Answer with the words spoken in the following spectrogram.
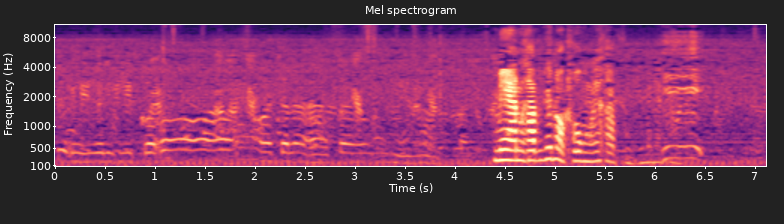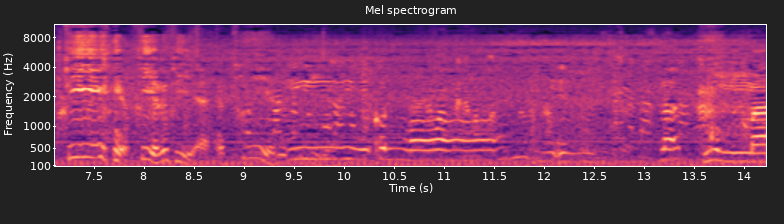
ตื่นพี่ก็จะลาไปแมนครับยุ่นออกทงไหมครับพี่ พี่ พี่หรือพี่อะพี่พี่คนมองและพิมมา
